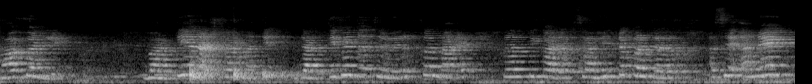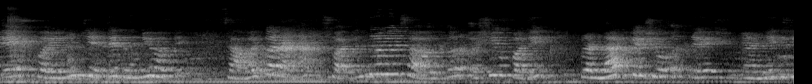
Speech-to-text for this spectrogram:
भाग बनले. भारतीय राजकारणातील जातीभेदाचा विरोध करणारे क्रांतिकारक साहित्य प्रचारक असे अनेक एक पैलू ते धनी होते. सावरकरांना स्वातंत्र्यवीर सावरकर अशी उपाधी प्रल्हाद केशव अत्रे यांनी दिली.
